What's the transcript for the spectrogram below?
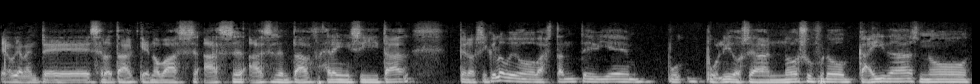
eh, obviamente se nota que no vas a, a 60 frames y tal, pero sí que lo veo bastante bien pu- pulido, o sea, no sufro caídas, no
